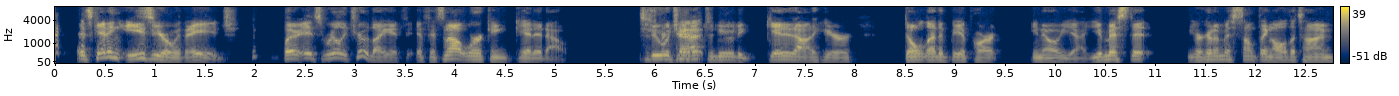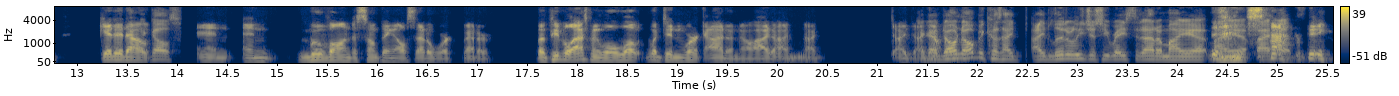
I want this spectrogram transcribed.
it's getting easier with age, but it's really true. Like, if if it's not working, get it out. Just do what you have it. to do to get it out of here. Don't let it be a part. You know, yeah, you missed it. You're gonna miss something all the time. Get it out it and and move on to something else that'll work better. But people ask me, well, what what didn't work? I don't know. I I I, I, I, I don't know because I I literally just erased it out of my uh, my, uh, my head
